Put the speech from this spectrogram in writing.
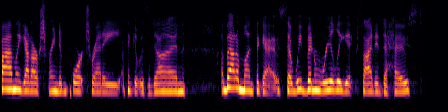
finally got our screened in porch ready. I think it was done about a month ago. So we've been really excited to host.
